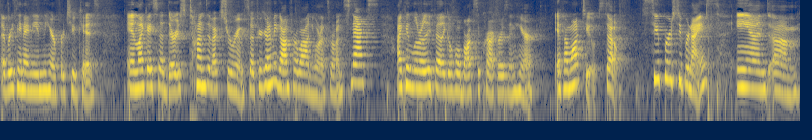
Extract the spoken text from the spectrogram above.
everything I need in here for two kids. And like I said, there's tons of extra room. So if you're gonna be gone for a while and you wanna throw in snacks, I can literally fit like a whole box of crackers in here if I want to. So super, super nice. And um,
